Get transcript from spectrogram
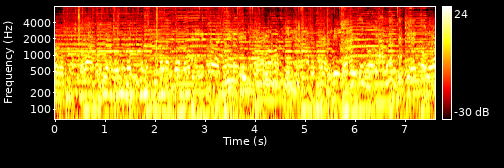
า รเรอ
